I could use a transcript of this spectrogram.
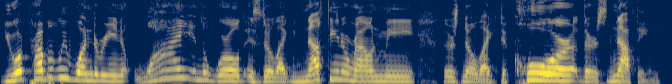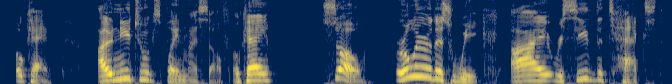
you are probably wondering why in the world is there like nothing around me? There's no like decor, there's nothing. Okay, I need to explain myself, okay? So, earlier this week, I received a text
